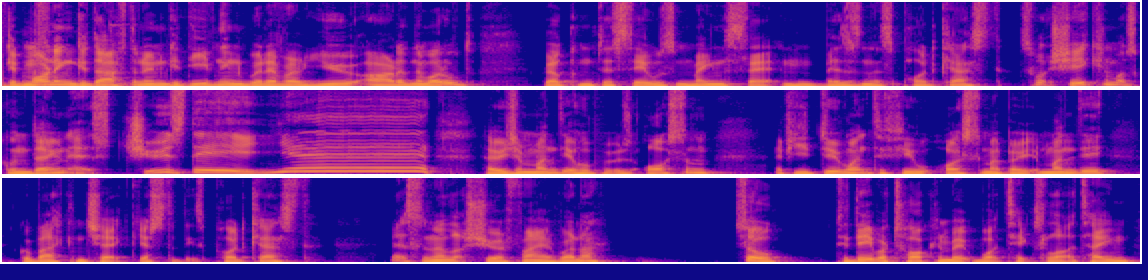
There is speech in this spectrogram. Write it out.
Good morning, good afternoon, good evening, wherever you are in the world. Welcome to Sales Mindset and Business Podcast. So, what's shaking? What's going down? It's Tuesday. Yeah. How's your Monday? I hope it was awesome. If you do want to feel awesome about your Monday, go back and check yesterday's podcast. It's another surefire winner. So, today we're talking about what takes a lot of time.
